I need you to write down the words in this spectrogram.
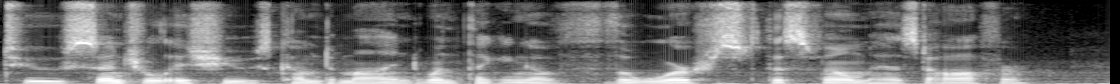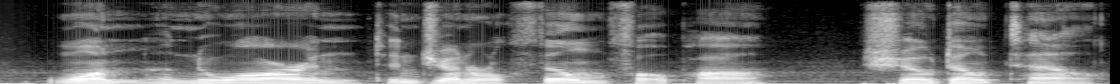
Two central issues come to mind when thinking of the worst this film has to offer. One, a noir and, in general, film faux pas. Show don't tell.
